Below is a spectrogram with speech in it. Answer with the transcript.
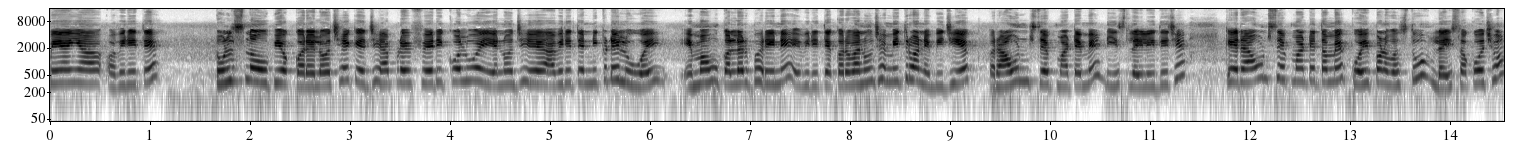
મેં અહીંયા આવી રીતે ટૂલ્સનો ઉપયોગ કરેલો છે કે જે આપણે ફેરિકોલ હોય, એનો જે આવી રીતે નીકળેલું હોય, એમાં હું કલર ભરીને એવી રીતે કરવાનું છે મિત્રો. અને બીજી એક રાઉન્ડ શેપ માટે મેં ડીશ લઈ લીધી છે. કે રાઉન્ડ શેપ માટે તમે કોઈ પણ વસ્તુ લઈ શકો છો.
